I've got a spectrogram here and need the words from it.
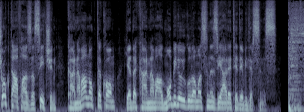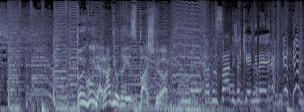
Çok daha fazlası için karnaval.com ya da karnaval mobil uygulamasını ziyaret edebilirsiniz. Duygu ile radyodayız başlıyor. Kadın sadece kendine eğlendiriyor.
